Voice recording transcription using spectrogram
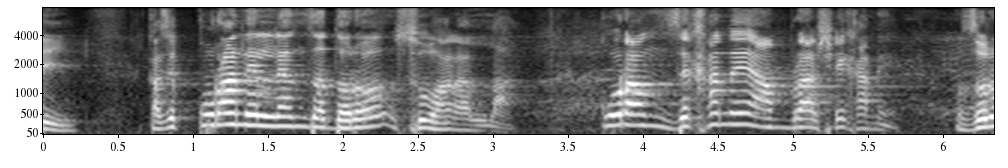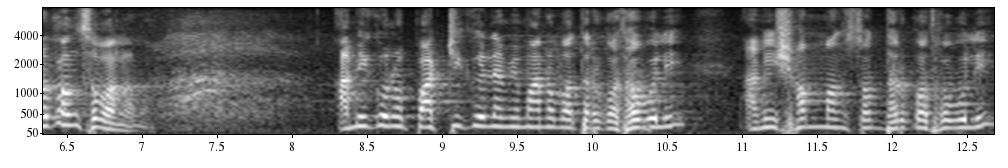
এই, কাজে কোরআনের ল্যাঞ্জা ধরো সুহান আল্লাহ কোরআন যেখানে, আমরা সেখানে। যেরকম সুবান আল্লাহ আমি কোনো পার্টি আমি মানবতার কথা বলি, আমি সম্মান, শ্রদ্ধার কথা বলি,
